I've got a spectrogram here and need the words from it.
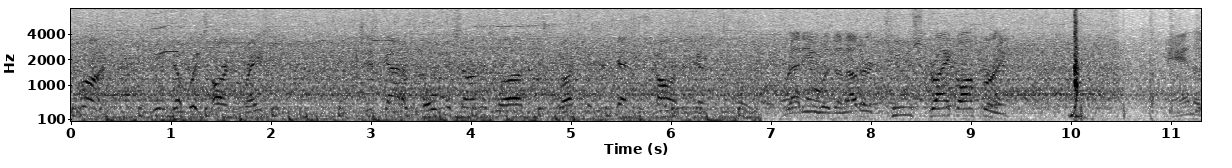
come on, we know it's hard to race it. Just got to focus on the glove, rush what your catcher's calling because Ready with another two-strike offering. And a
